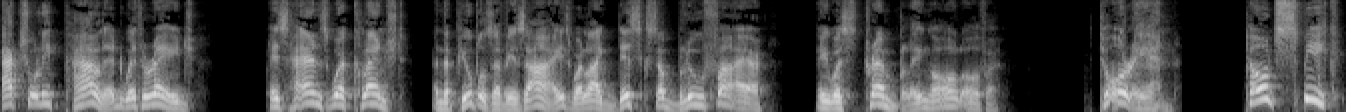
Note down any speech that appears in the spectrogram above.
actually pallid with rage. His hands were clenched, and the pupils of his eyes were like disks of blue fire. He was trembling all over. "Dorian! Don't speak!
